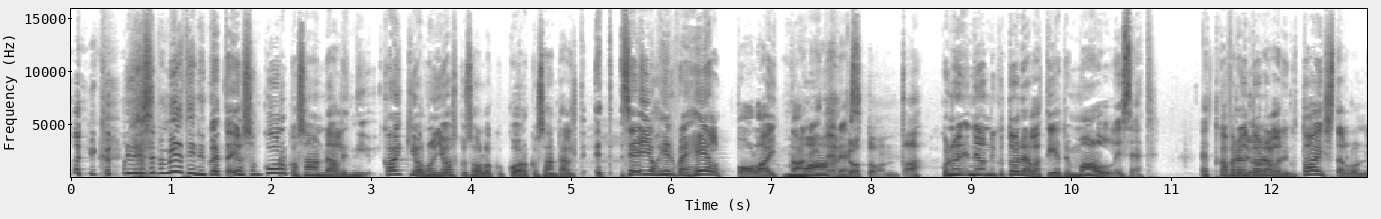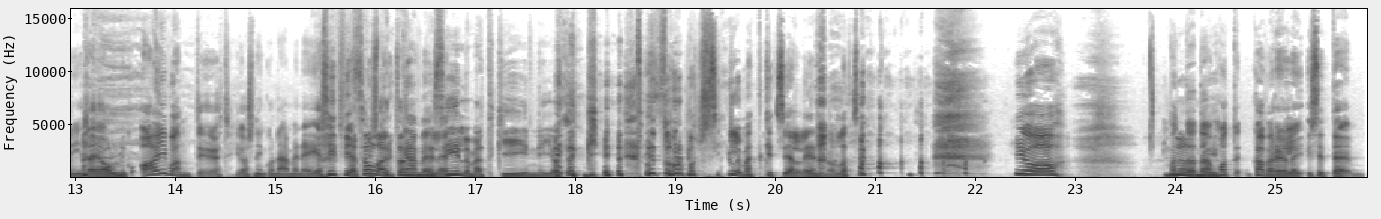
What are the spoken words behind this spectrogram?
aikaa. Niin se mä mietin, niin että jos on korkosandaalit, niin kaikki, joilla on joskus ollut kuin korkosandaalit, että se ei ole hirveän helppoa laittaa Mahdotonta. niitä Mahdotonta. Kun ne, ne on niin todella tietyn malliset. Että kaveri on Joo. todella niin kuin, taistellut niitä ja ollut niin kuin, aivan työt, jos niin kuin, nämä menee. Ja sitten vielä Se on laittanut ne silmät kiinni jotenkin. ja turpos silmätkin siellä lennolla. Joo. Mutta no tota, niin. mut kaveri oli sitten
